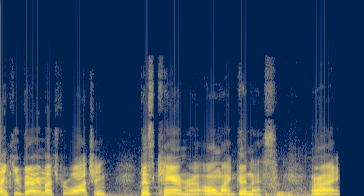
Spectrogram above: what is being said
Thank you very much for watching. This camera, oh my goodness. All right,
